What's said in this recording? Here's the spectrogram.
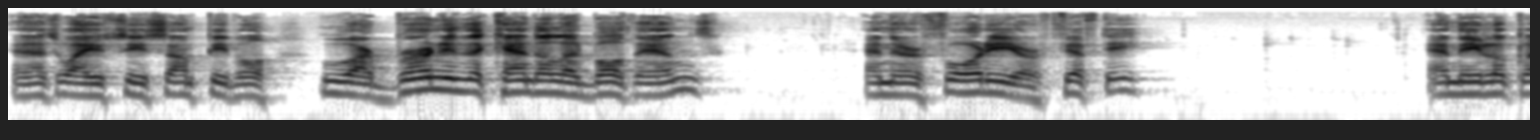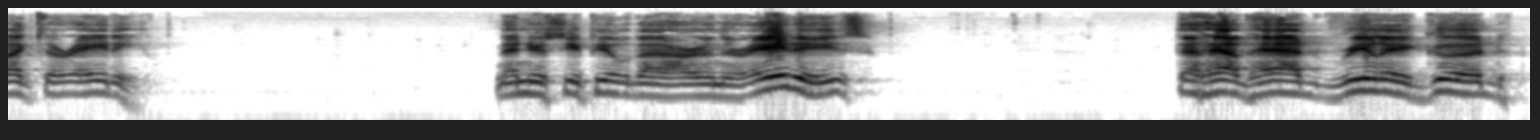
And that's why you see some people who are burning the candle at both ends, and they're 40 or 50, and they look like they're 80. Then you see people that are in their 80s that have had really good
